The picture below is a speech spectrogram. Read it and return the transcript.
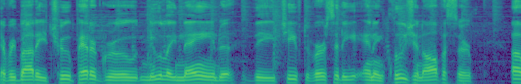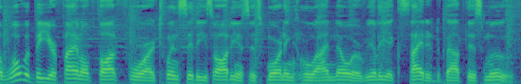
Everybody, True Pettigrew, newly named the Chief Diversity and Inclusion Officer. Uh, what would be your final thought for our Twin Cities audience this morning, who I know are really excited about this move?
